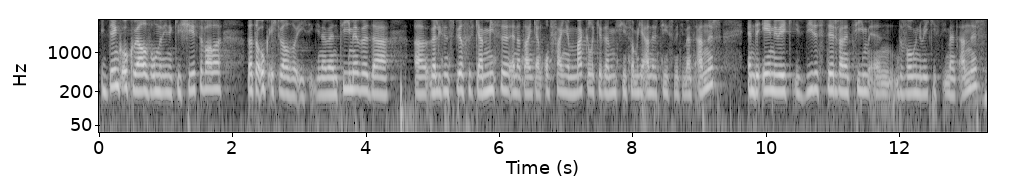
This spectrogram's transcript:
ik denk ook wel, zonder in de clichés te vallen, dat dat ook echt wel zo is. Ik denk dat we een team hebben dat uh, wel eens een speelster kan missen en dat dan kan opvangen makkelijker dan misschien sommige andere teams met iemand anders. En de ene week is die de ster van het team en de volgende week is iemand anders.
